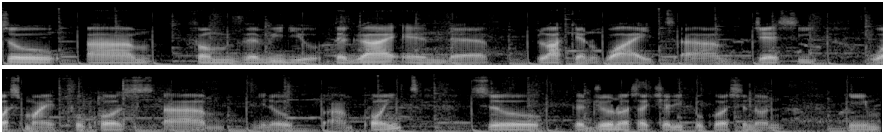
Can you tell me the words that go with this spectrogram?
So um, from the video, the guy and the black and white um, jersey was my focus um, you know um, point. So the drone was actually focusing on him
